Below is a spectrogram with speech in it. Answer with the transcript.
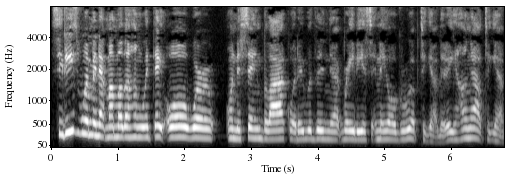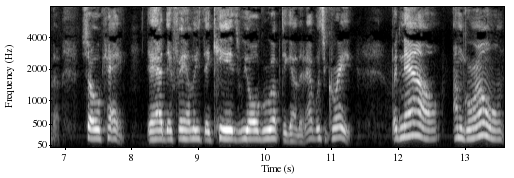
See, these women that my mother hung with, they all were on the same block or they were in that radius and they all grew up together. They hung out together. So, okay. They had their families, their kids. We all grew up together. That was great. But now I'm grown,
